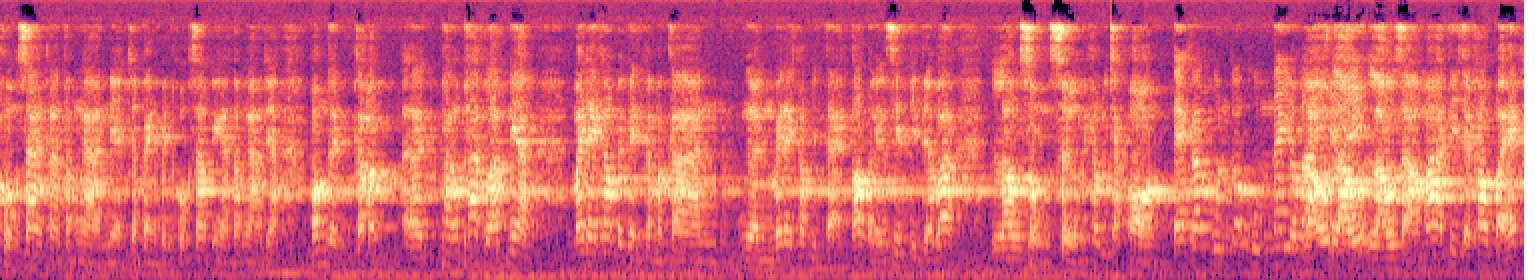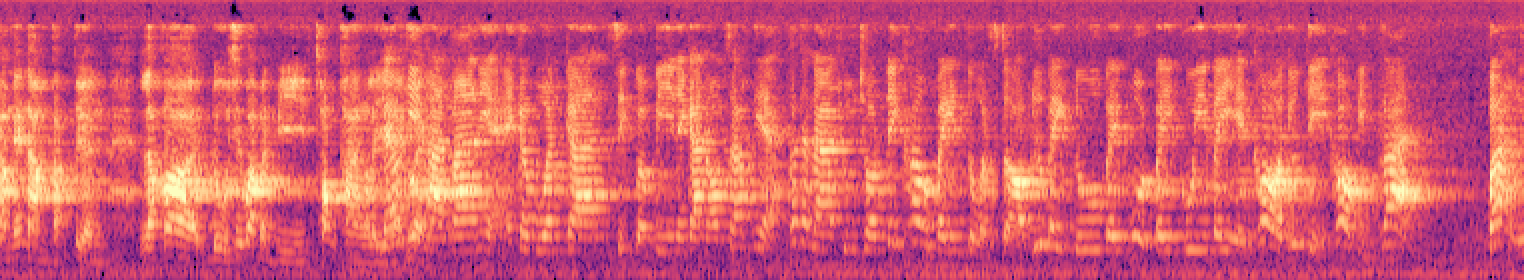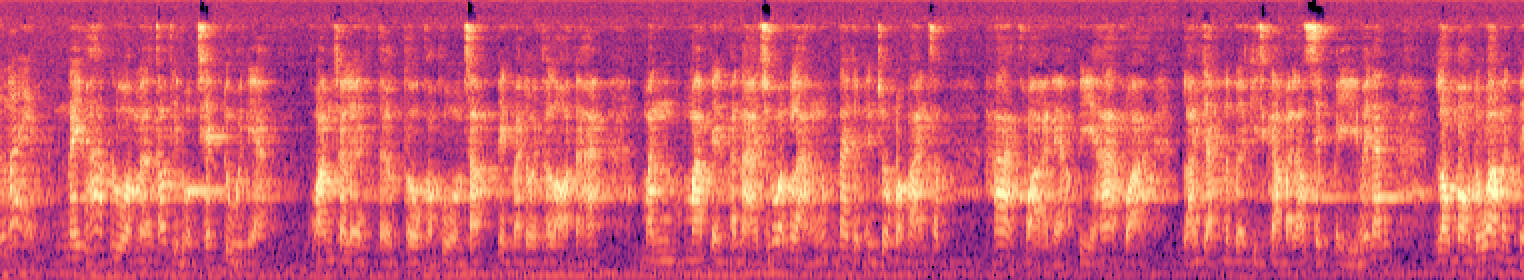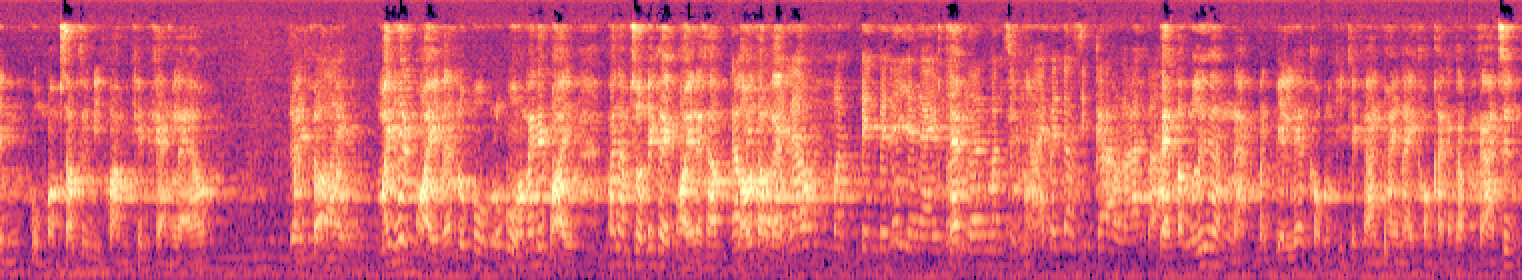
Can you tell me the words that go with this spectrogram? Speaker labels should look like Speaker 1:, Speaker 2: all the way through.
Speaker 1: โครงสร้างการทำงานเนี่ยจะแบ่งเป็นโครงสร้างเป็นงานทำงานเนี่ยเพราะเงินกรรมเอ่อภาคภาครัฐเนี่ยไม่ได้เข้าไปเป็นกรรมการเงินไม่ได้เข้าไปแตะต้องอะไรทั้งสิ้นเพียงแต่ว่าเราส่งเสริมให้เขารู้จักออม
Speaker 2: แต่ก็คุณก็คุมนโยบาย
Speaker 1: เรา
Speaker 2: ใช่ไหม
Speaker 1: เราเราสามารถที่จะเข้าไปให้คำแนะนำตักเตือน แล้วก็ดูซิว่ามันมีช่องทางอะไรอย่าง
Speaker 2: แล้ว
Speaker 1: ไรด้
Speaker 2: ที่
Speaker 1: วย
Speaker 2: ผ่านมาเนี่ยไอกระบวนการสิบกว่าปีในการออมทรัพย์เนี่ยพัฒนาชุมชนได้เข้าไปตรวจสอบ หรือไปดูไปพูดไปคุยไปเห็นข้อยุติข้อผิดพลาด บ้างหรือไม่
Speaker 1: ในภาพรวมเนี่ยเท่าที่ผมเช็คดูเนี่ยความเจริญเติบโตของกลุ่มทรัพย์เป็นมาโดยตลอดนะฮะมันมาเป็นปัญหาช่วงหลัง น่าจะเป็นช่วงประมาณสักห้ากว่าเนี่ยปีห้ากว่า หลังจากดำเนินกิจกรรมมาแล้วสิบปี เพราะฉะนั้นเรามองดูว่ามันเป็นกลุ่มออมทรัพย์ซึ่งมีความเข้มแข็งแล้ว
Speaker 2: โดยปล่อย
Speaker 1: ไม่ใช่ปล่อยนะหลวงปู่หลวงปู่เขาไม่ได้ปล่อย พระนำชนไม่เคยปล่อยนะครับ
Speaker 2: เรา
Speaker 1: เรา
Speaker 2: ปล่
Speaker 1: ทำ
Speaker 2: อ
Speaker 1: กั
Speaker 2: ย
Speaker 1: น
Speaker 2: แล้วมันเป็นไปได้ยังไง
Speaker 1: แต่
Speaker 2: เมื่อเงินมันสูญหายไปตั้ง 19 ล้านบา
Speaker 1: งเรื่องน่ะมันเป็นเรื่องของกิจการภายในของคณะกรรมการ ซึ่ง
